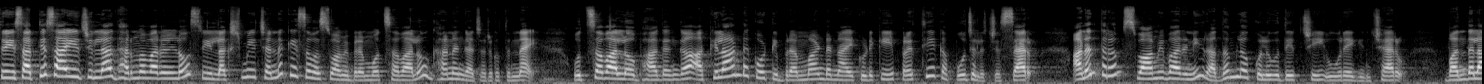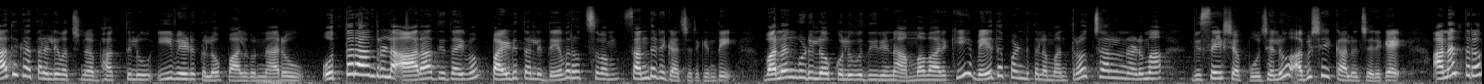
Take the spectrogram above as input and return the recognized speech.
శ్రీ సత్యసాయి జిల్లా ధర్మవరంలో శ్రీ లక్ష్మీ చెన్నకేశవ స్వామి బ్రహ్మోత్సవాలు ఘనంగా జరుగుతున్నాయి. ఉత్సవాల్లో భాగంగా అఖిలాండ కోటి బ్రహ్మాండ నాయకుడికి ప్రత్యేక పూజలు చేశారు. అనంతరం స్వామివారిని రథంలో కొలువుదీర్చి ఊరేగించారు. వందలాదిగా తరలివచ్చిన భక్తులు ఈ వేడుకలో పాల్గొన్నారు. ఉత్తరాంధ్రుల ఆరాధ్య దైవం పైడితల్లి దేవరోత్సవం సందడిగా జరిగింది. వనంగుడిలో కొలువుదీరిన అమ్మవారికి వేద పండితుల మంత్రోచ్చారణ నడుమ విశేష పూజలు అభిషేకాలు జరిగాయి. అనంతరం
